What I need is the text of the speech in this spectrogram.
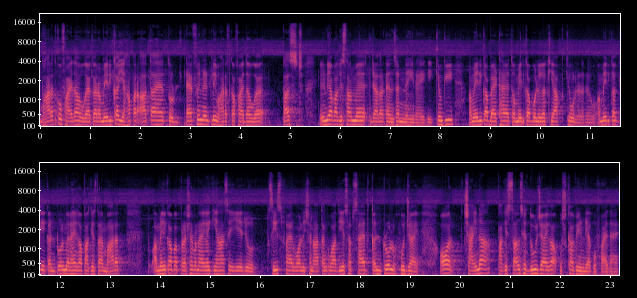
भारत को फ़ायदा होगा अगर अमेरिका यहाँ पर आता है तो डेफिनेटली भारत का फ़ायदा होगा। फ़र्स्ट इंडिया पाकिस्तान में ज़्यादा टेंशन नहीं रहेगी, क्योंकि अमेरिका बैठा है तो अमेरिका बोलेगा कि आप क्यों लड़ रहे हो? अमेरिका के कंट्रोल में रहेगा पाकिस्तान। भारत अमेरिका पर प्रेशर बनाएगा कि यहाँ से ये जो सीज़ फायर वॉलेशन आतंकवाद, ये सब शायद कंट्रोल हो जाए और चाइना पाकिस्तान से दूर जाएगा, उसका भी इंडिया को फ़ायदा है।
